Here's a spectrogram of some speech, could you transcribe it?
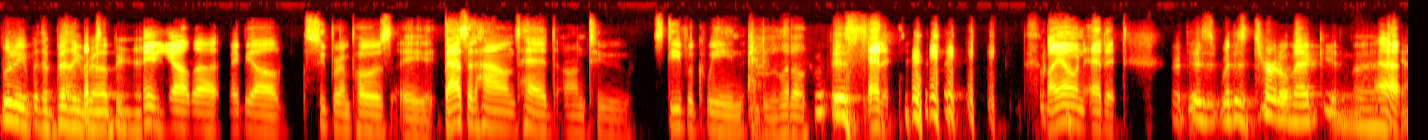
Bullet with a belly But rub. And Maybe I'll uh, maybe I'll superimpose a Basset Hound's head onto Steve McQueen and do a little edit, my own edit. With his with his turtleneck and uh, Yeah. yeah.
